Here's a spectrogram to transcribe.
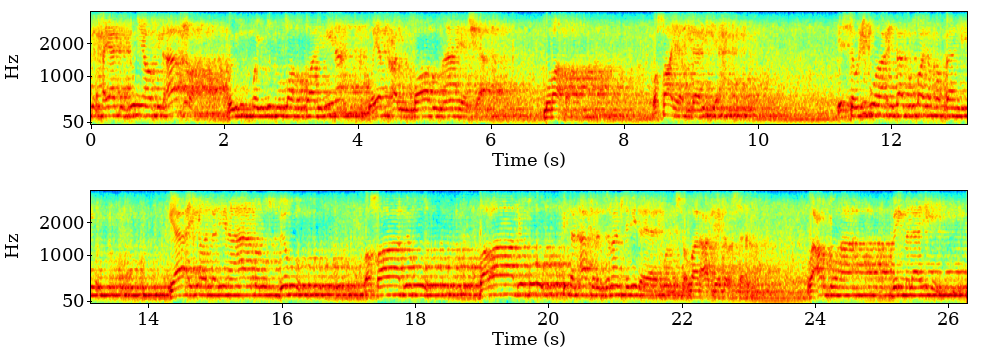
في الحياة الدنيا وفي الآخرة. ويضل الله الظالمين ويفعل الله ما يشاء. مرابط وصايا إلهية يستوعبها عباد الله الربانيون. يا أيها الذين آمنوا اصبروا وصابروا ورابطوا. فتن آخر الزمان شديدة يا إخوان. نسأل الله العافية والسلام. وعرضها بالملايين.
